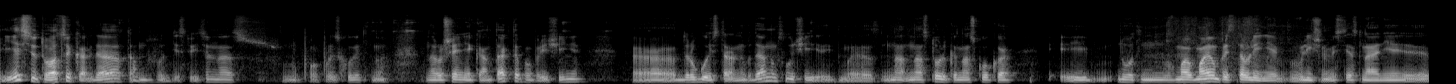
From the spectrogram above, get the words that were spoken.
Есть ситуации, когда там вот, действительно ну, происходит ну, нарушение контакта по причине э, другой стороны. В данном случае э, на, настолько, насколько, и, ну, вот, в, в моем представлении, в личном, естественно, они,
